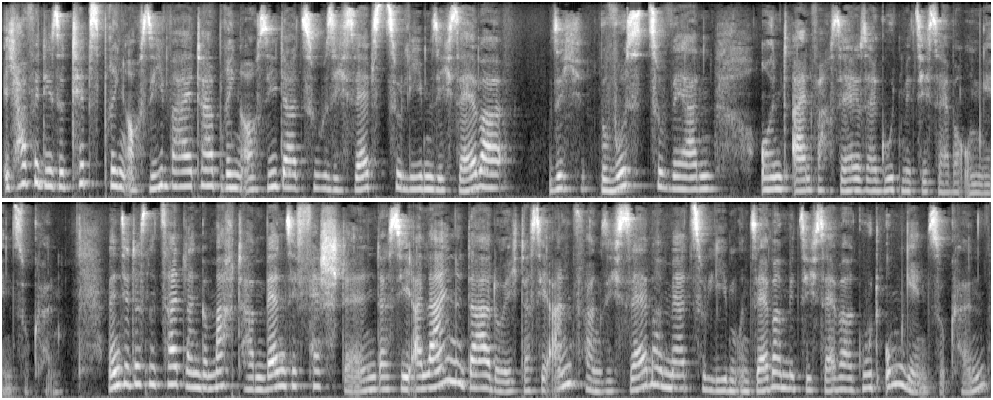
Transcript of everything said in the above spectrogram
Ich hoffe, diese Tipps bringen auch Sie weiter, bringen auch Sie dazu, sich selbst zu lieben, sich selber sich bewusst zu werden und einfach sehr, sehr gut mit sich selber umgehen zu können. Wenn Sie das eine Zeit lang gemacht haben, werden Sie feststellen, dass Sie alleine dadurch, dass Sie anfangen, sich selber mehr zu lieben und selber mit sich selber gut umgehen zu können,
